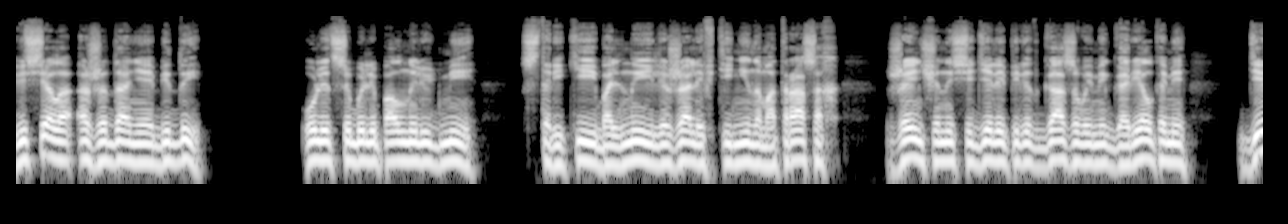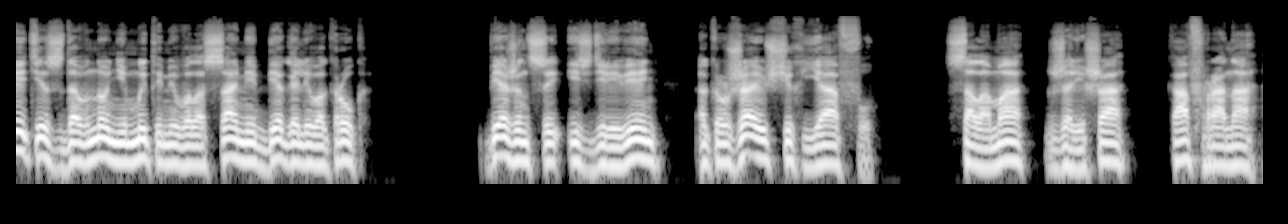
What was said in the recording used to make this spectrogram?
висело ожидание беды. Улицы были полны людьми, старики и больные лежали в тени на матрасах, женщины сидели перед газовыми горелками, дети с давно немытыми волосами бегали вокруг беженцы из деревень, окружающих Яффу, Салама, Джариша, Кафрана.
